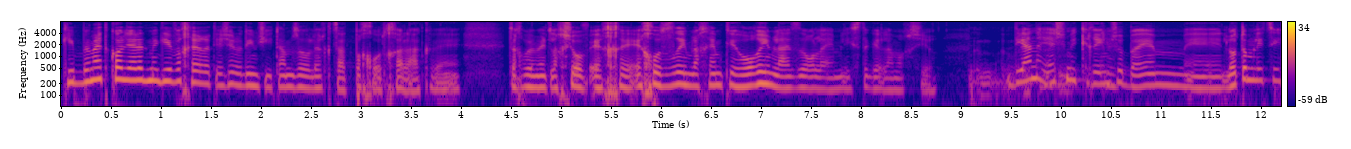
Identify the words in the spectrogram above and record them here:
כי באמת כל ילד מגיב אחרת. יש ילדים שאיתם זה הולך קצת פחות חלק, וצריך באמת לחשוב איך, איך עוזרים לכם כהורים לעזור להם להסתגל למכשיר. דיאנה, יש מקרים כן. שבהם אה, לא תמליצי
